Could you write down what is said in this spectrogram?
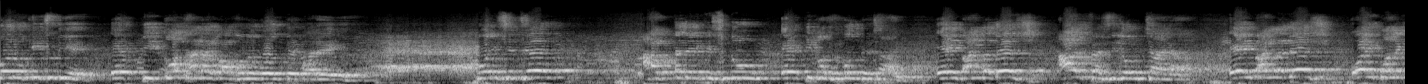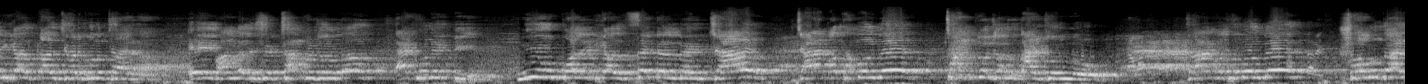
কোনো কিছু নিয়ে একটি কথা না কখনো বলতে পারে। আপনাদেরকে শুধু একটি কথা বলতে চাই। এই বাংলাদেশ আর ফ্যাসিজম চায় না। এই বাংলাদেশ ওই পলিটিক্যাল কালচারগুলো চায় না। এই বাংলাদেশের ছাত্র জনতা এখন পলিটিক্যাল সেটেলমেন্ট চায়, যারা কথা বলবে ছাত্র জনতার জন্য। যারা কথা বলবে সমতার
